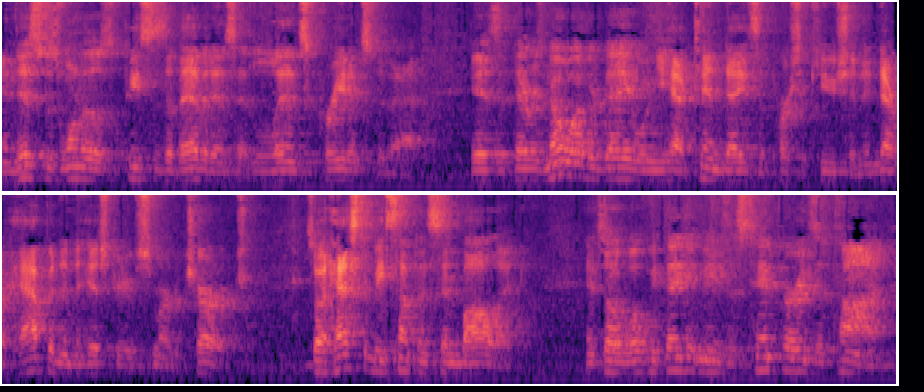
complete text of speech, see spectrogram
And this is one of those pieces of evidence that lends credence to that, is that there was no other day when you have 10 days of persecution. It never happened in the history of Smyrna Church. So it has to be something symbolic. And so what we think it means is 10 periods of time,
